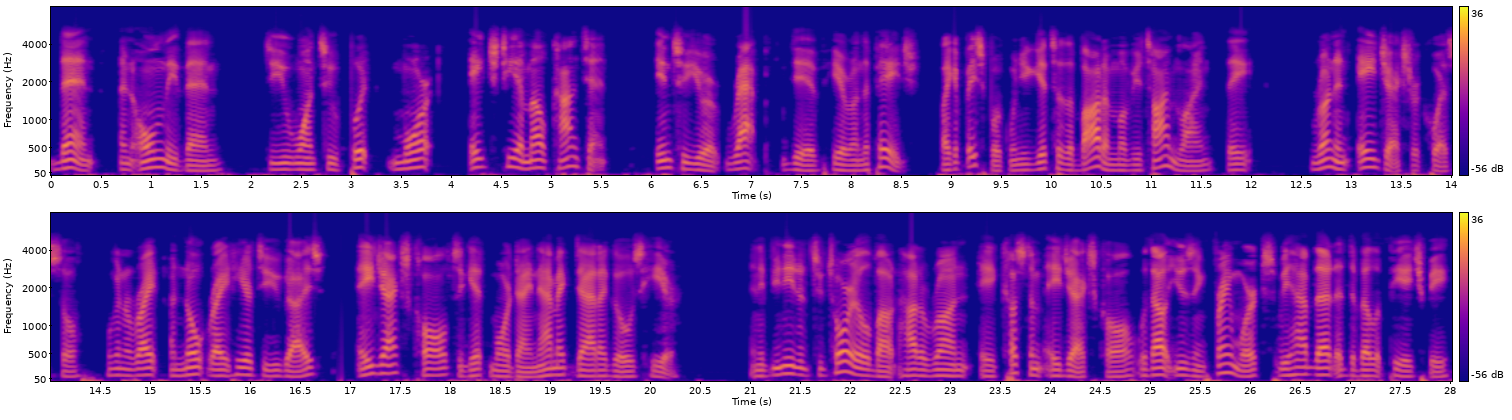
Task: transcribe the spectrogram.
then and only then do you want to put more HTML content into your wrap div here on the page. Like at Facebook, when you get to the bottom of your timeline, they run an AJAX request. So we're going to write a note right here to you guys. AJAX call to get more dynamic data goes here. And if you need a tutorial about how to run a custom AJAX call without using frameworks, we have that at Develop PHP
